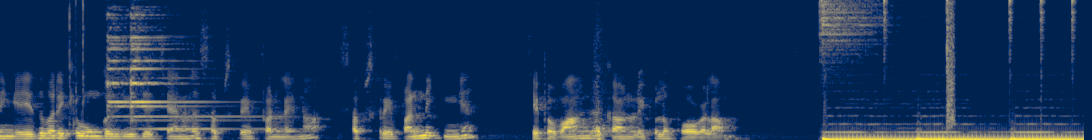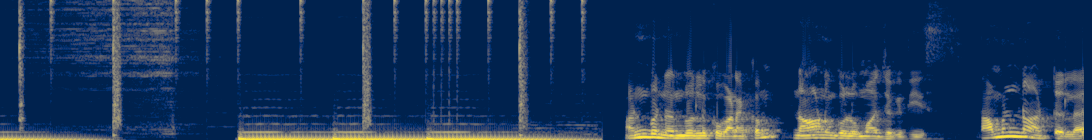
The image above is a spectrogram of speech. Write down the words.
நீங்கள் இது வரைக்கும் உங்கள் யூடியூப் சேனலை சப்ஸ்கிரைப் பண்ணலைன்னா சப்ஸ்கிரைப் பண்ணிக்கோங்க. இப்போ வாங்க காணொலிக்குள்ளே போகலாம். அன்பு நண்பர்களுக்கு வணக்கம். நான் உங்கள் உமா ஜெகதீஷ். தமிழ்நாட்டில்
